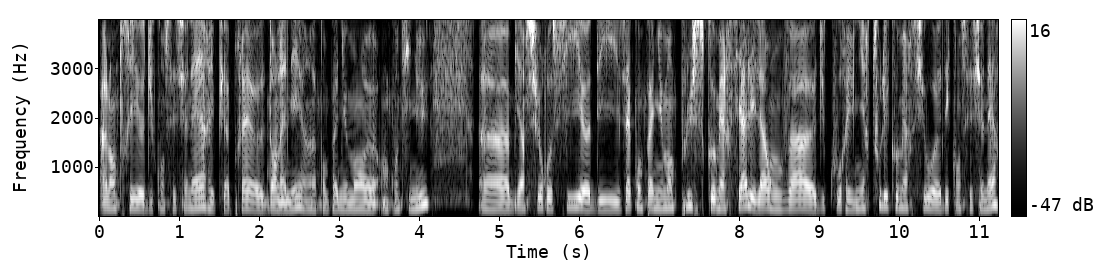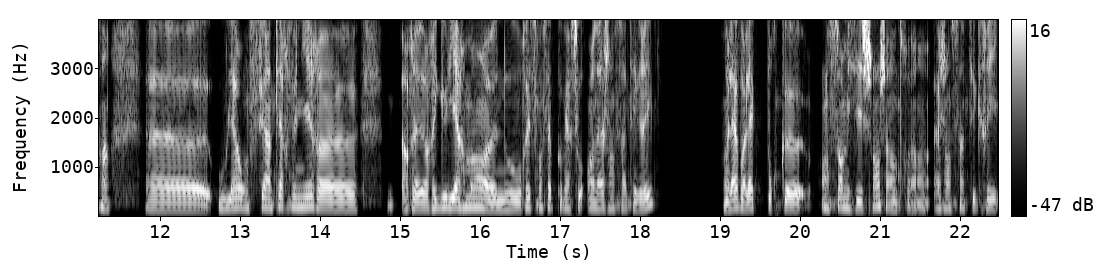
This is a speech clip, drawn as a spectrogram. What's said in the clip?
à l'entrée euh, du concessionnaire et puis après dans l'année, un accompagnement en continu. bien sûr aussi des accompagnements plus commerciaux. Et là, on va du coup réunir tous les commerciaux des concessionnaires, où là, on fait intervenir régulièrement nos responsables commerciaux en agence intégrée voilà, voilà, pour que ensemble ils échangent entre agence intégrée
